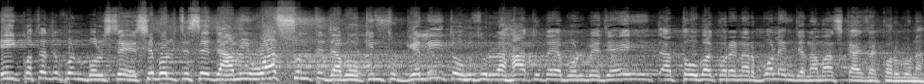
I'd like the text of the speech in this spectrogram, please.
এই কথা যখন বলছে, সে বলতেছে যে, আমি ওয়াজ শুনতে যাব, কিন্তু গেলেই তো হুজুররা হাত উঠে বলবে যে, এই তৌবা করেন আর বলেন যে, নামাজ কায়দা করব না।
